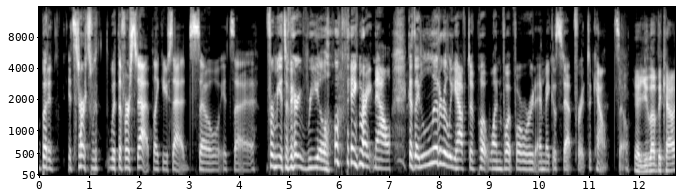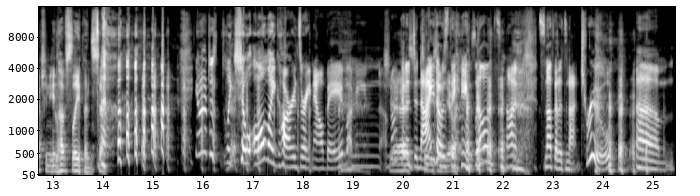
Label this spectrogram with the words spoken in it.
but it it starts with with the first step like you said. So it's a for me it's a very real thing right now because I literally have to put one foot forward and make a step for it to count. So Yeah, you love the couch and you love sleeping. So you don't have to like show all my cards right now, babe. I mean, I'm not going to deny those you. things. No, it's not. It's not that it's not true. Um,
